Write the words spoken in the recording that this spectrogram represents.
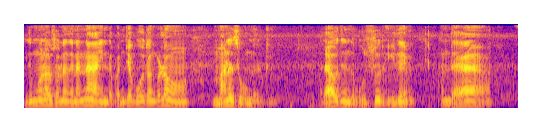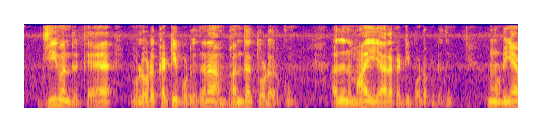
இது மூலம் சொன்னது என்னென்னா இந்த பஞ்சபூதங்களும் மனசு ஒன்று இருக்குது அதாவது இந்த உசுர் இது அந்த ஜீவன் இருக்க இவளோட கட்டி போட்டுக்குதுன்னா பந்தத்தோடு இருக்கும். அது இந்த மாயையால் கட்டி போடப்பட்டது. நம்முடைய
